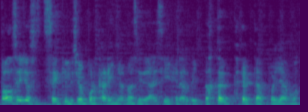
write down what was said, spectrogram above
Todos ellos sé que lo hicieron por cariño, ¿no? Así de, ay, sí, Gerardito, te, apoyamos.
